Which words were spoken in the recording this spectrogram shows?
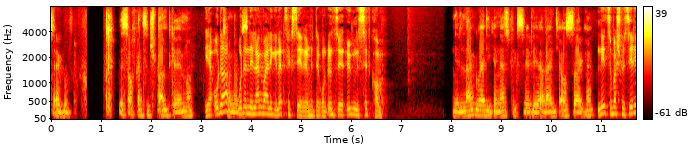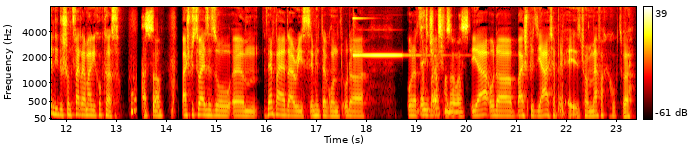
sehr gut. Ist auch ganz entspannt, gell, immer. Ja, oder, oder eine langweilige Netflix-Serie im Hintergrund, irgendeine irgendeine Sitcom. Eine langweilige Netflix-Serie, allein die Aussage. Nee, zum Beispiel Serien, die du schon zwei, dreimal geguckt hast. Ach so. Beispielsweise so ähm, Vampire Diaries im Hintergrund oder oder zum Echt Beispiel, sowas. ja oder beispielsweise ja, ich habe schon mehrfach geguckt sogar.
